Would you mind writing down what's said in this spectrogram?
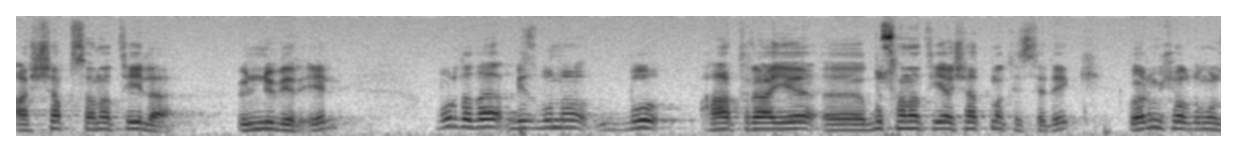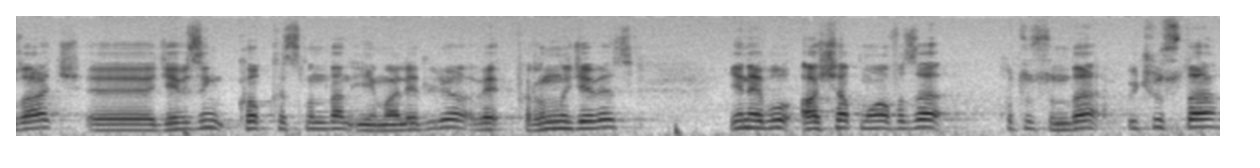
ahşap sanatıyla ünlü bir il. Burada da biz bunu bu hatırayı, e, bu sanatı yaşatmak istedik. Görmüş olduğumuz ağaç e, cevizin kök kısmından imal ediliyor ve fırınlı ceviz. Yine bu ahşap muhafaza kutusunda 3 usta,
